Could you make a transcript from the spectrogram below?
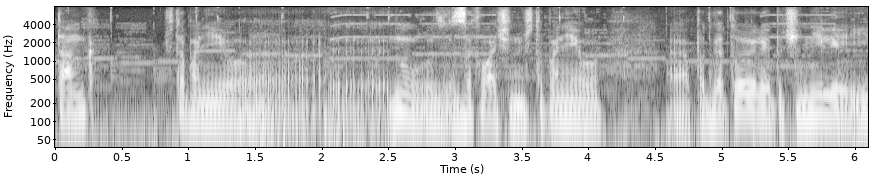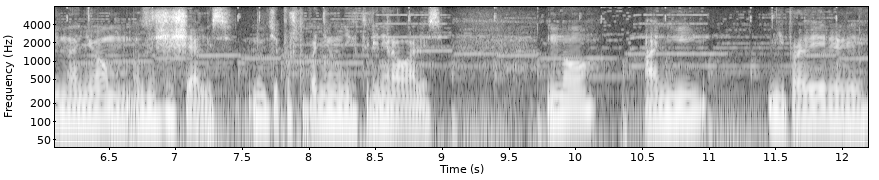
танк, чтобы они его, э, ну, захвачены, чтобы они его э, подготовили, починили и на нем защищались. Ну, типа, чтобы они на них тренировались. Но они не проверили,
